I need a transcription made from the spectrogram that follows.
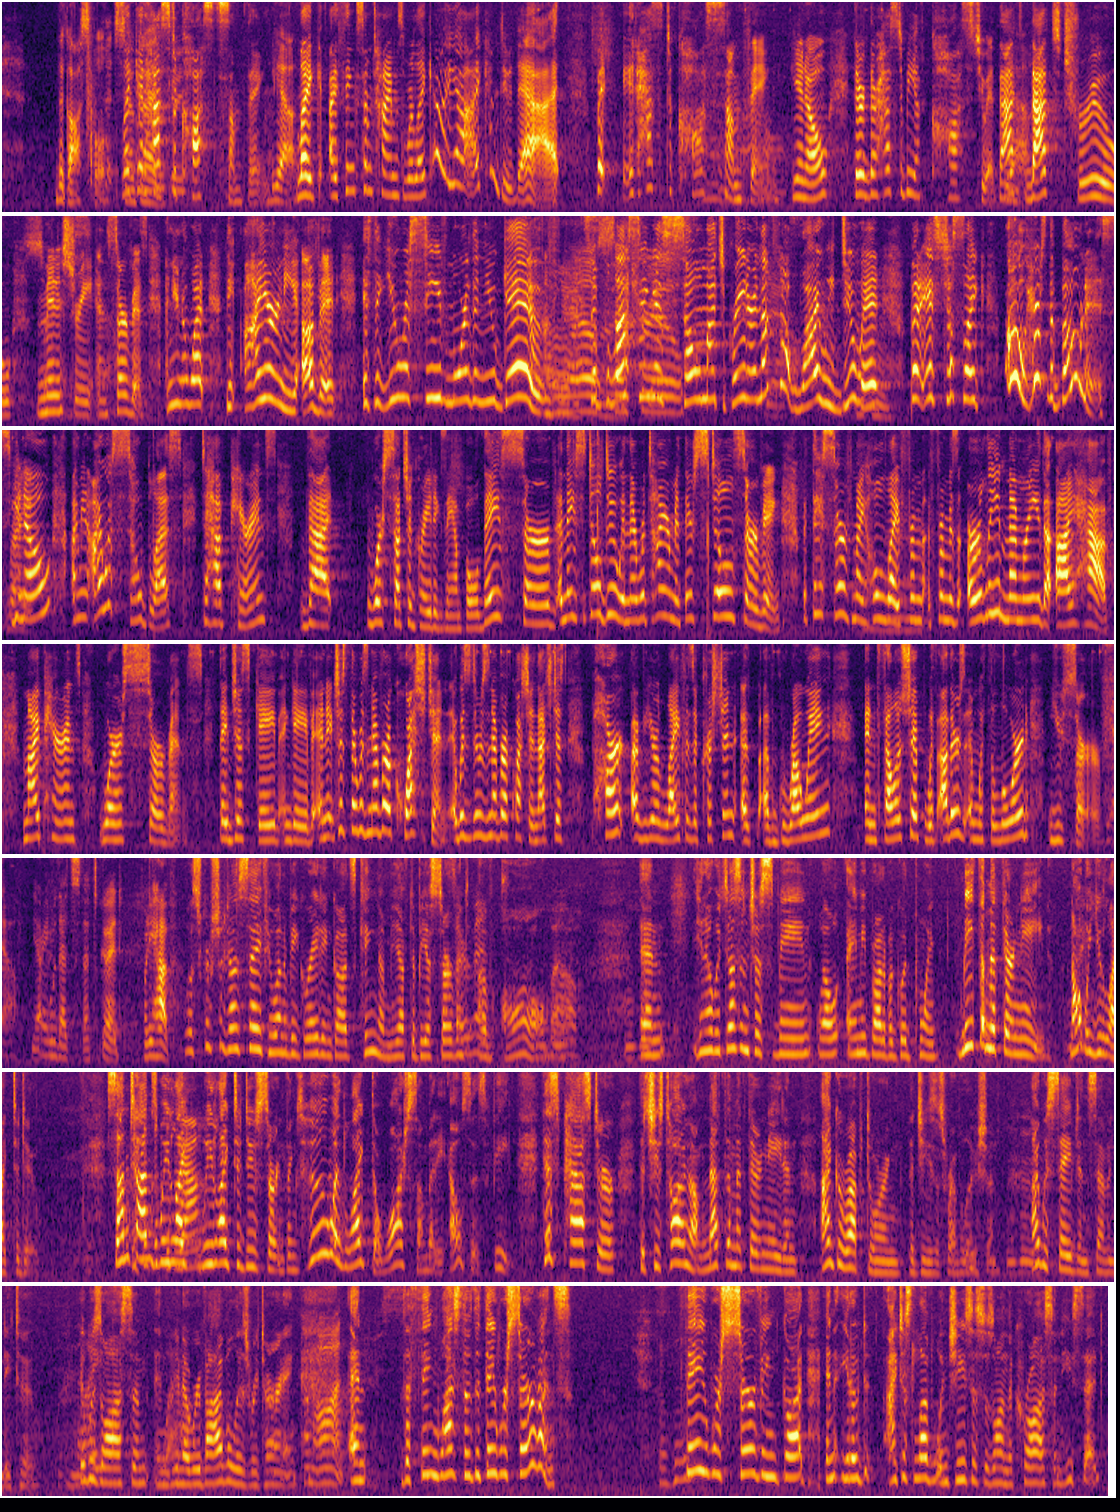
the gospel. So like good. it has to cost something. Yeah. Like I think sometimes we're like, oh yeah, I can do that. But it has to cost something, you know? There there has to be a cost to it. That's Yeah. that's true ministry and service. And you know what? The irony of it is that you receive more than you give. know, the so blessing is so much greater. And that's not why we do it, but it's just like, oh, here's the bonus, you know? I mean, I was so blessed to have parents that were such a great example. They served, and they still do in their retirement. They're still serving, but they served my whole life from from as early memory that I have. My parents were servants. They just gave and gave, and it just there was never a question. It was there was never a question. That's just part of your life as a Christian of, of growing in fellowship with others and with the Lord. You serve. Yeah. Yeah, ooh, that's, that's good. What do you have? Well, Scripture does say if you want to be great in God's kingdom, you have to be a servant, Servant. of all. Wow. Mm-hmm. And, you know, it doesn't just mean, well, Amy brought up a good point. Meet them at their need, not what you like to do. Sometimes we like Yeah. we like to do certain things. Who would like to wash somebody else's feet? This pastor that she's talking about met them at their need, and I grew up during the Jesus Revolution. Mm-hmm. I was saved in '72. It was awesome, and you know, revival is returning. Come on. And the thing was, though, that they were servants. Mm-hmm. They were serving God. And, you know, I just love when Jesus was on the cross and he said,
